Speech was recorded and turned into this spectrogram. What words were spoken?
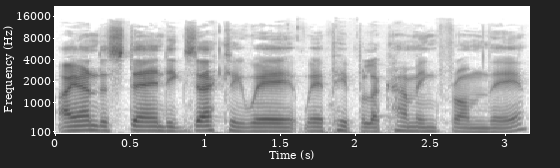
I understand exactly where, where people are coming from there.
